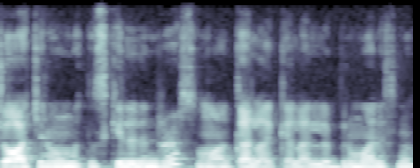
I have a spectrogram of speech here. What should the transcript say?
ጨዋችን መሞት እስኪልልን ድረስ ማቀላቀል አለብን ማለት ነው።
